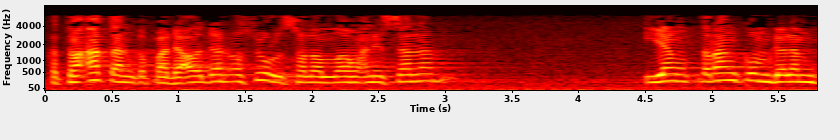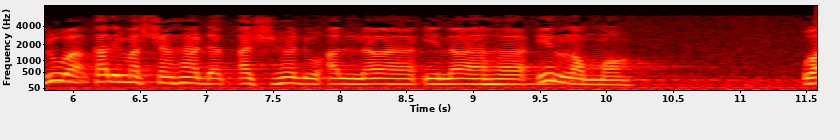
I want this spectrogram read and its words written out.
Ketaatan kepada Allah dan Rasul sallallahu alaihi wasallam yang terangkum dalam dua kalimat syahadat asyhadu an la ilaha illallah wa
